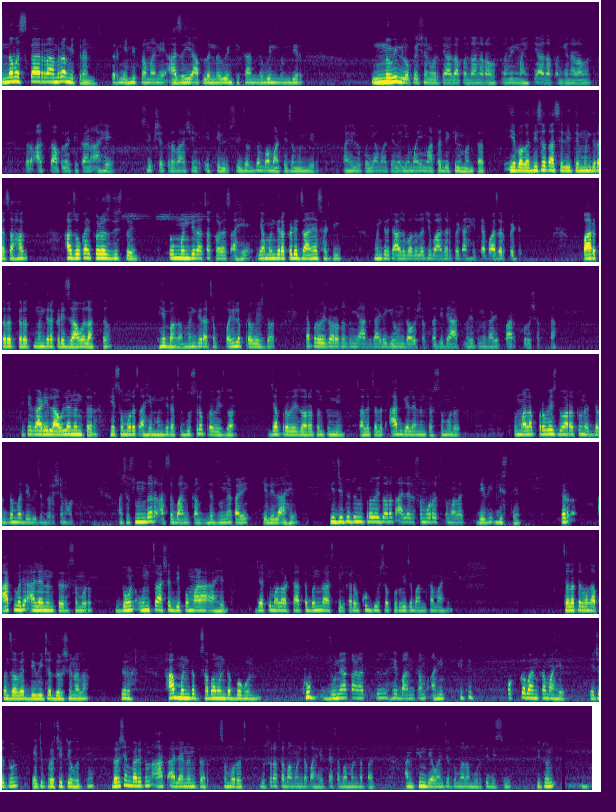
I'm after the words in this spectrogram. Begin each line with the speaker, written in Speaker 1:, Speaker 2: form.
Speaker 1: नमस्कार राम राम मित्रांनो. तर नेहमीप्रमाणे आजही आपलं नवीन ठिकाण नवीन मंदिर नवीन लोकेशनवरती आज आपण जाणार आहोत. नवीन माहिती आज आपण घेणार आहोत. तर आजचं आपलं ठिकाण आहे श्री क्षेत्र राशीन येथील श्री जगदंबा मातेचं मंदिर. काही लोक या मातेला यमाई माता देखील म्हणतात. हे बघा दिसत असेल इथे मंदिराचा हा हा जो काही कळस दिसतोय तो मंदिराचा कळस आहे. या मंदिराकडे जाण्यासाठी मंदिराच्या आजूबाजूला जी बाजारपेठ आहे त्या बाजारपेठ पार करत करत मंदिराकडे जावं लागतं. हे बघा मंदिराचं पहिलं प्रवेशद्वार. त्या प्रवेशद्वारातून तुम्ही आत गाडी घेऊन जाऊ शकता. तिथे आतमध्ये तुम्ही गाडी पार्क करू शकता. तिथे गाडी लावल्यानंतर हे समोरच आहे मंदिराचं दुसरं प्रवेशद्वार. ज्या प्रवेशद्वारातून तुम्ही चालत चालत आत गेल्यानंतर समोरच तुम्हाला प्रवेशद्वारातूनच जगदंबा देवीचं दर्शन होतं. असं सुंदर असं बांधकाम ह्या जुन्या काळी केलेलं आहे. की जिथे तुम्ही प्रवेशद्वारात आल्या समोरच तुम्हाला देवी दिसते. तर आतमध्ये आल्यानंतर समोर दोन उंच अशा दीपमाळा आहेत. ज्या की मला वाटतं आता बंद असतील कारण खूप दिवसापूर्वीचं बांधकाम आहे. चला तर मग आपण जाऊयात देवीच्या दर्शनाला. तर हा मंडप सभा मंडप बघून खूप जुन्या काळातील हे बांधकाम आणि किती पक्क बांधकाम आहे याच्यातून याची प्रचिती होते. दर्शन बारीतून आत आल्यानंतर समोरच दुसरा सभा मंडप आहे. त्या सभा मंडपात आणखीन देवांची तुम्हाला मूर्ती दिसतील तिथून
